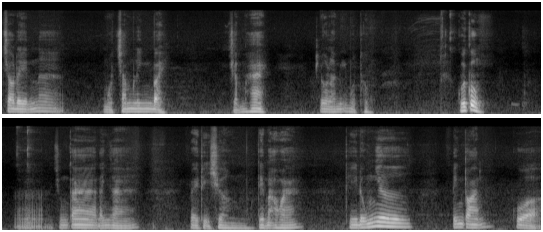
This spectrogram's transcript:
cho đến ờ, 107.2 đô la Mỹ một thùng. Cuối cùng ờ, chúng ta đánh giá về thị trường tiền mã hóa thì đúng như tính toán của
